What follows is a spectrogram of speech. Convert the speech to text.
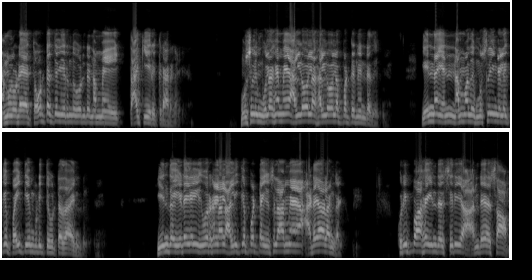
நம்மளுடைய தோட்டத்தில் இருந்து கொண்டு நம்மை தாக்கி இருக்கிறார்கள். முஸ்லிம் உலகமே அல்லோல கல்லோலப்பட்டு நின்றது. என்ன என் நமது முஸ்லிம்களுக்கு பைத்தியம் பிடித்து விட்டதா என்று. இந்த இடையில் இவர்களால் அளிக்கப்பட்ட இஸ்லாமிய அடையாளங்கள் குறிப்பாக இந்த சிரியா அன்றைய சாம்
